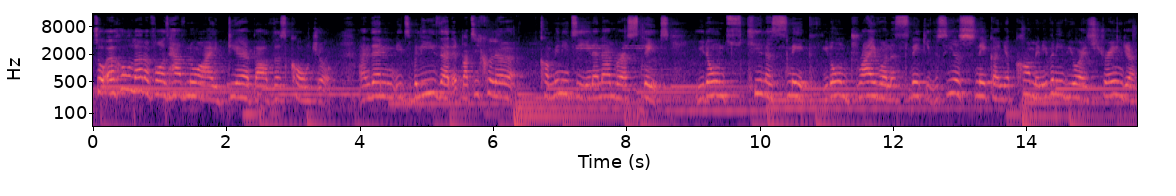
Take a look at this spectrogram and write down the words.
So a whole lot of us have no idea about this culture and then it's believed that a particular community in Anambra state you don't kill a snake. You don't drive on a snake. If you see a snake and you're coming even if you're a stranger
